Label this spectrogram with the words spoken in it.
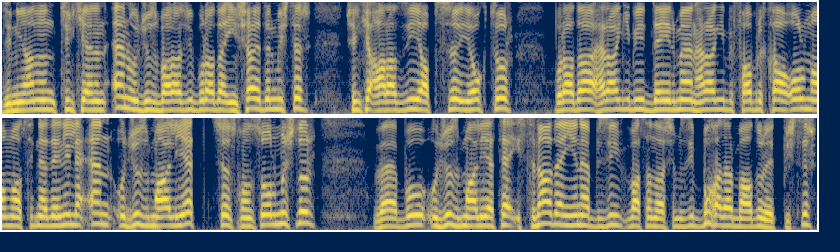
dünyanın, Türkiye'nin en ucuz barajı burada inşa edilmiştir. Çünkü arazi yapısı yoktur. Burada herhangi bir değirmen, herhangi bir fabrika olmaması nedeniyle en ucuz maliyet söz konusu olmuştur. Ve bu ucuz maliyete istinaden yine bizi vatandaşımızı bu kadar mağdur etmiştir.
